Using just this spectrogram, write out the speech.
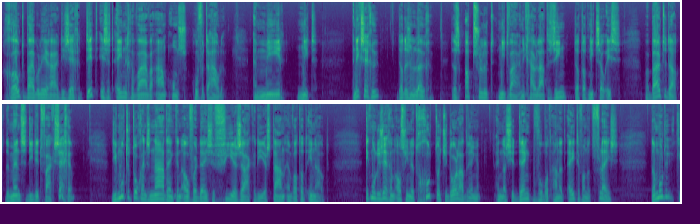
grote bijbelleraren, die zeggen: dit is het enige waar we aan ons hoeven te houden. En meer niet. En ik zeg u, dat is een leugen. Dat is absoluut niet waar. En ik ga u laten zien dat dat niet zo is. Maar buiten dat, de mensen die dit vaak zeggen, die moeten toch eens nadenken over deze vier zaken die er staan en wat dat inhoudt. Ik moet u zeggen, als je het goed tot je door laat dringen, en als je denkt bijvoorbeeld aan het eten van het vlees, dan moet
